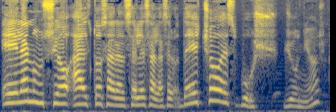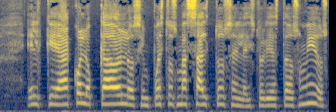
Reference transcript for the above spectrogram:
él anunció altos aranceles al acero. De hecho, es Bush Jr. el que ha colocado los impuestos más altos en la historia de Estados Unidos.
